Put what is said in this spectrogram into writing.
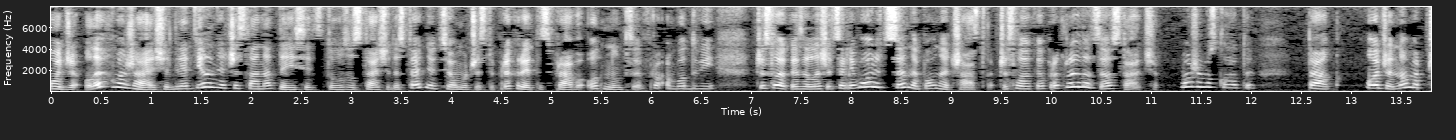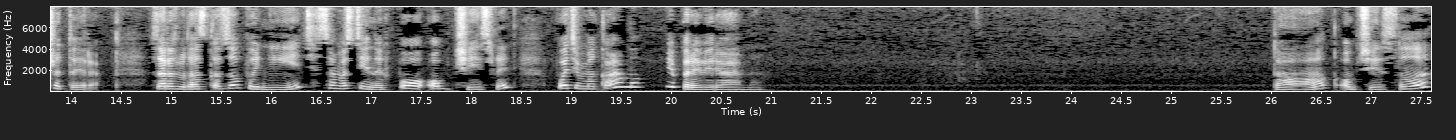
Отже, Олег вважає, що для ділення числа на 10 з того з остачі достатньо в цьому числі прикрити справа одну цифру або дві. Число, яке залишиться ліворуч, це неповна частка. Число, яке прикрили, це остача. Можемо сказати? Так. Отже, номер 4. Зараз, будь ласка, зупиніть, самостійно їх пообчисліть, потім микаємо і перевіряємо. Так, обчислили.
